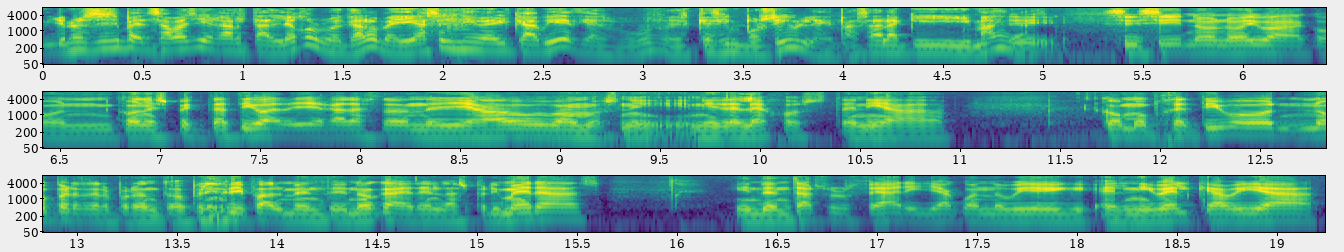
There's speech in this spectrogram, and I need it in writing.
yo no sé si pensabas llegar tan lejos, porque claro, veías el nivel que había y decías, uff, es que es imposible pasar aquí mangas. Sí, sí, no, no iba con, con, expectativa de llegar hasta donde he llegado, vamos, ni, ni de lejos. Tenía como objetivo no perder pronto, principalmente, no caer en las primeras, intentar surfear y ya cuando vi el nivel que había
